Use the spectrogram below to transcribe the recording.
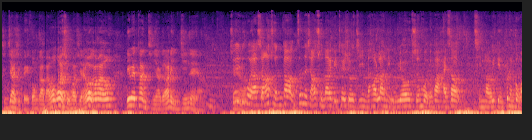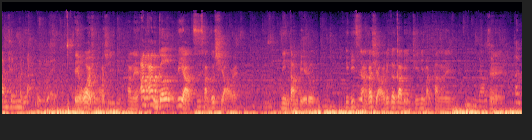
真正是袂讲甲歹。我我的想法是，我感觉讲你要趁钱啊，个较认真的啊。嗯，所以如果要想要存到真的想要存到一笔退休金，然后让你无忧生活的话，还是要勤劳一点，不能够完全那么懒，对不对？对，我的想法是安尼。啊啊，毋过你啊资产都小诶，另当别论。你资产较小，你个较年轻，你买看的那。嗯，了解。那、欸啊、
